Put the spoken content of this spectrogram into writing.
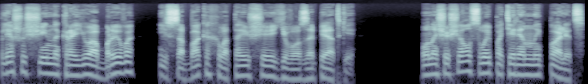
Пляшущий на краю обрыва и собака, хватающая его за пятки. Он ощущал свой потерянный палец.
